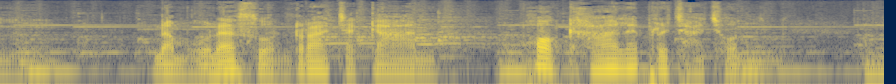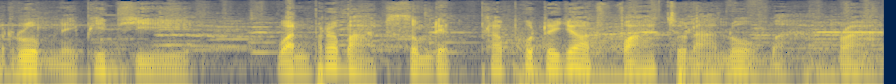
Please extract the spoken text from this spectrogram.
นี นำหัวหน้าส่วนราชการ พ่อค้าและประชาชน ร่วมในพิธี วันพระบาทสมเด็จพระพุทธยอดฟ้าจุฬาโลกมหาราช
